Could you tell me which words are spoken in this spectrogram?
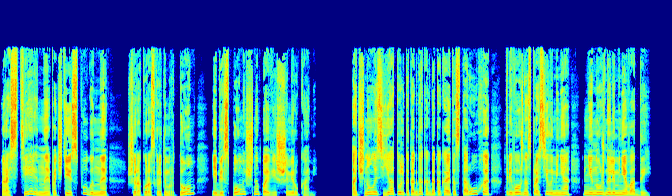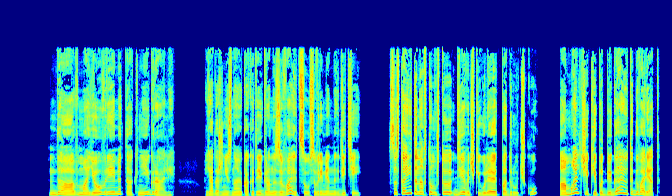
растерянная, почти испуганная, широко раскрытым ртом и беспомощно повисшими руками. Очнулась я только тогда, когда какая-то старуха тревожно спросила меня, не нужно ли мне воды. Да, в мое время так не играли. Я даже не знаю, как эта игра называется у современных детей. Состоит она в том, что девочки гуляют под ручку, а мальчики подбегают и говорят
